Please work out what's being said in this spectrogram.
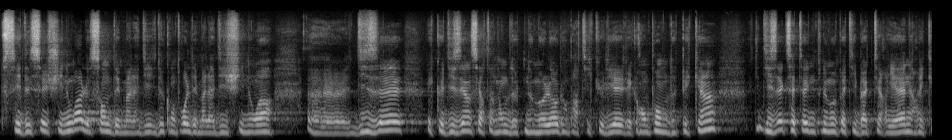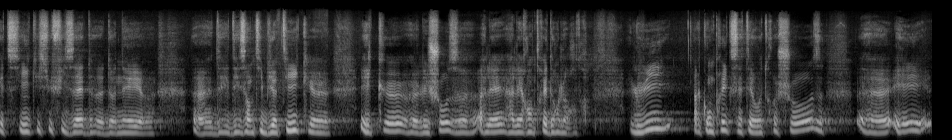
CDC chinois, le Centre de contrôle des maladies chinois, euh, disait, et que disaient un certain nombre de pneumologues, en particulier les grands pontes de Pékin, disaient que c'était une pneumopathie bactérienne, un rickettsia, qui suffisait de donner euh, euh, des, antibiotiques et que les choses allaient, allaient rentrer dans l'ordre. Lui, a compris que c'était autre chose euh, et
